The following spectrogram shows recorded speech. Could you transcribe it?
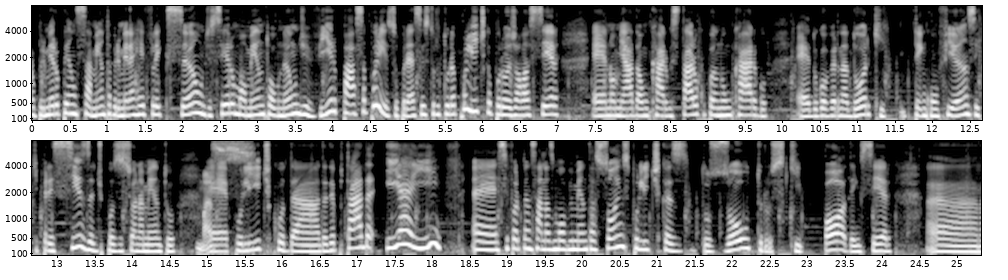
o primeiro pensamento, a primeira reflexão de ser o momento ou não de vir passa por isso, por essa estrutura política, por hoje ela ser é, nomeada a um cargo, estar ocupando um cargo é, do governador que tem confiança e que precisa de posicionamento Mas- é, político da, da deputada. E aí, é, se for pensar nas movimentações políticas dos outros que podem ser ah,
